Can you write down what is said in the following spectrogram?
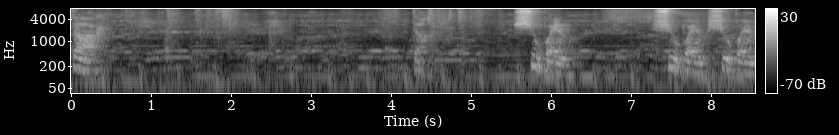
Так. Так. Щупаємо. Щупаємо, щупаємо.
